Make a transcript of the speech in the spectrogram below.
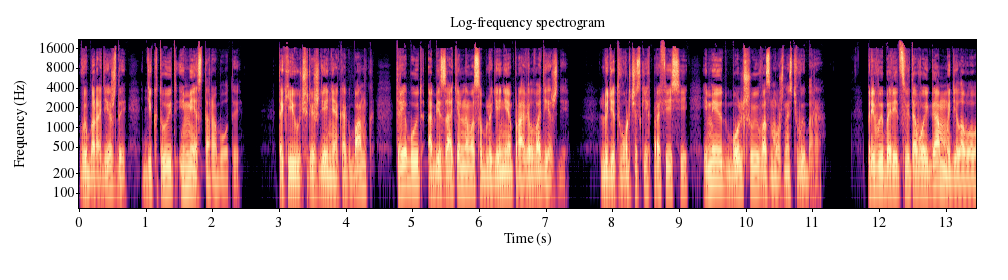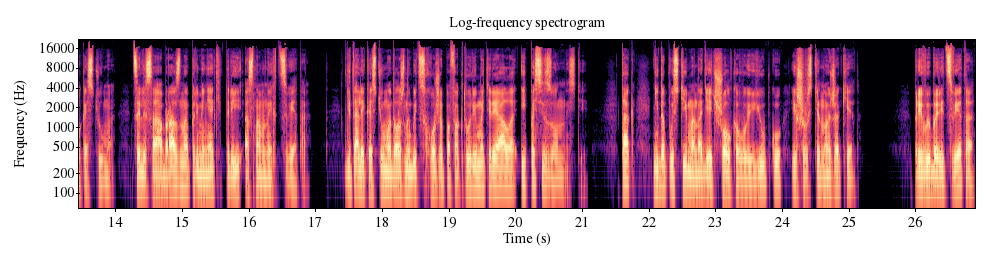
Выбор одежды диктует и место работы. Такие учреждения, как банк, требуют обязательного соблюдения правил в одежде люди творческих профессий имеют большую возможность выбора. При выборе цветовой гаммы делового костюма целесообразно применять три основных цвета. Детали костюма должны быть схожи по фактуре материала и по сезонности. Так, недопустимо надеть шелковую юбку и шерстяной жакет. При выборе цвета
